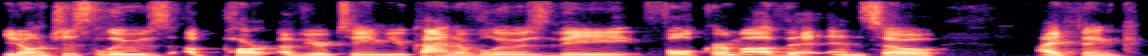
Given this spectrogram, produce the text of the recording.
you don't just lose a part of your team, you kind of lose the fulcrum of it. And so I think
